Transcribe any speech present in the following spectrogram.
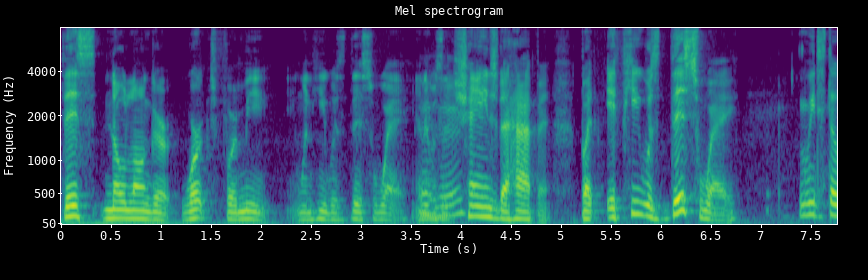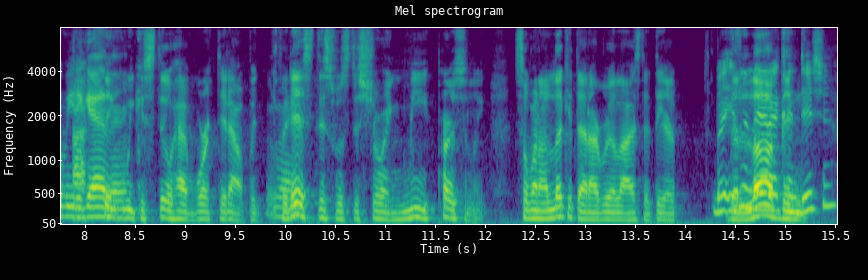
this no longer worked for me when he was this way, and mm-hmm. it was a Mhm. change that happened. But if he was this way, we'd still be together. I think we could still have worked it out. But for Right. this, this was destroying me personally. So when I look at that, I realize that they're. But the isn't that a love didn't- condition?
